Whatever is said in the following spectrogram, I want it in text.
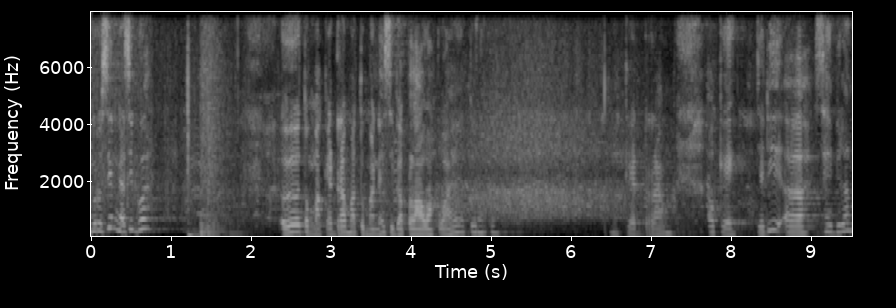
ngurusin gak sih gue? Eh, tuh make drum atau mana sih gak pelawak wae tuh nanti. Make drum. Oke, jadi uh, saya bilang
